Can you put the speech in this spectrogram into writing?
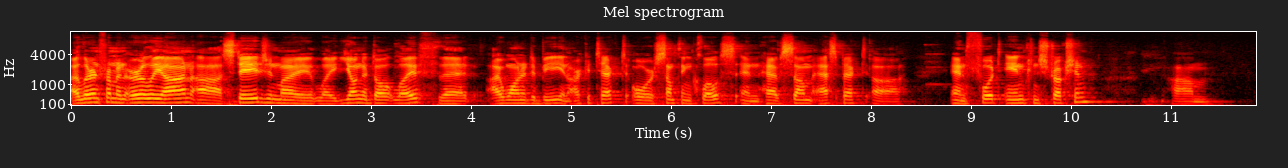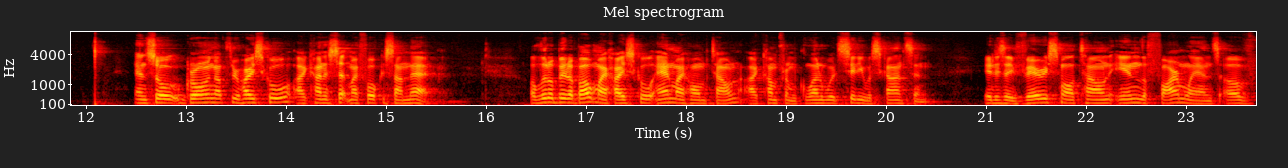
I learned from an early on uh, stage in my like young adult life that I wanted to be an architect or something close and have some aspect uh, and foot in construction. Um, and so growing up through high school, I kind of set my focus on that. A little bit about my high school and my hometown. I come from Glenwood City, Wisconsin. It is a very small town in the farmlands of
